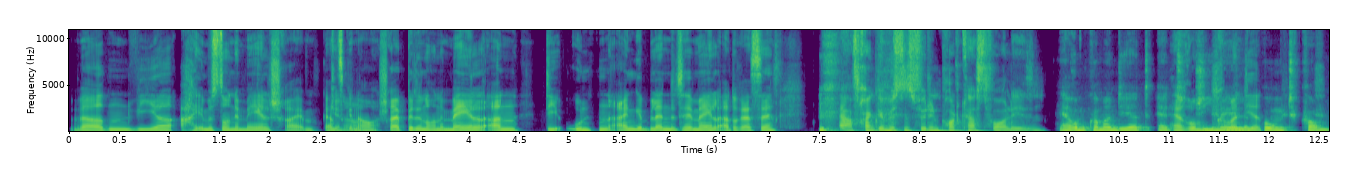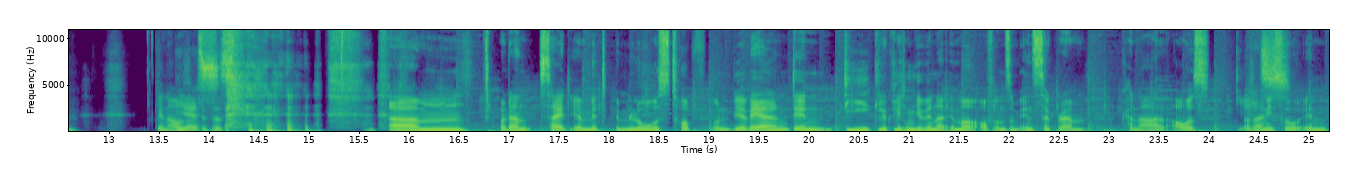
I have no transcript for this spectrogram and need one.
werden wir, ach, ihr müsst noch eine Mail schreiben, ganz genau. genau. Schreibt bitte noch eine Mail an die unten eingeblendete Mailadresse. Ja, Frank, wir müssen es für den Podcast vorlesen. Herumkommandiert at gmail.com. Genau yes. so ist es. ähm, und dann seid ihr mit im Lostopf und wir wählen den, die glücklichen Gewinner immer auf unserem Instagram-Kanal aus. Yes. Wahrscheinlich so in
